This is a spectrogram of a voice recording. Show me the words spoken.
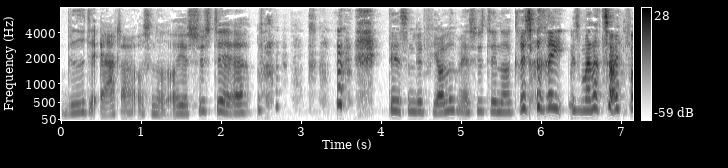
vide, det er der og sådan noget. Og jeg synes, det er... det er sådan lidt fjollet, men jeg synes, det er noget griseri, hvis man har tøj på.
